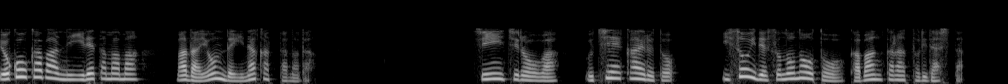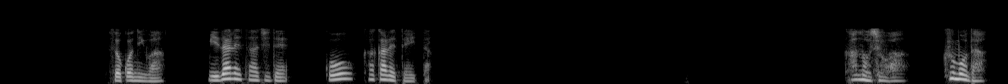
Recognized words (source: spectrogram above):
旅行カバンに入れたまま、まだ読んでいなかったのだ。新一郎は家へ帰ると、急いでそのノートをカバンから取り出した。そこには、乱れた字でこう書かれていた。彼女は雲だ。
